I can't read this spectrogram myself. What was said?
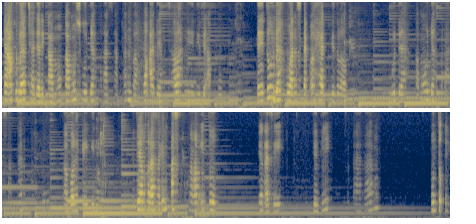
yang aku baca dari kamu kamu sudah merasakan bahwa ada yang salah nih di diri aku. Dan itu udah one step ahead gitu loh. Udah kamu udah merasakan aku nggak boleh kayak gini. Itu yang aku pas malam itu. Ya nggak sih? Jadi sekarang untuk eh,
